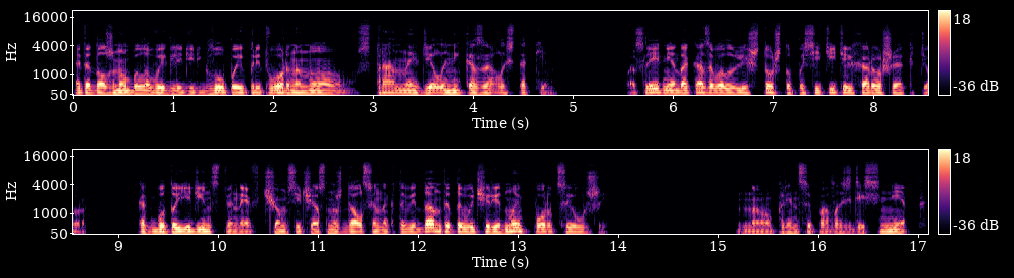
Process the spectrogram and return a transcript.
Это должно было выглядеть глупо и притворно, но странное дело не казалось таким. Последнее доказывало лишь то, что посетитель хороший актер. Как будто единственное, в чем сейчас нуждался Ноктовидант, это в очередной порции лжи. Но принципала здесь нет.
